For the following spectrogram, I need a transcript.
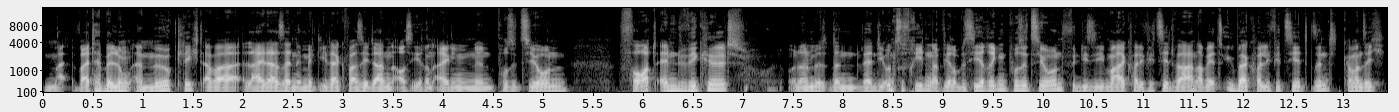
Weiterbildung ermöglicht, aber leider seine Mitglieder quasi dann aus ihren eigenen Positionen fortentwickelt und dann, dann werden die unzufrieden auf ihrer bisherigen Position, für die sie mal qualifiziert waren, aber jetzt überqualifiziert sind, kann man sich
